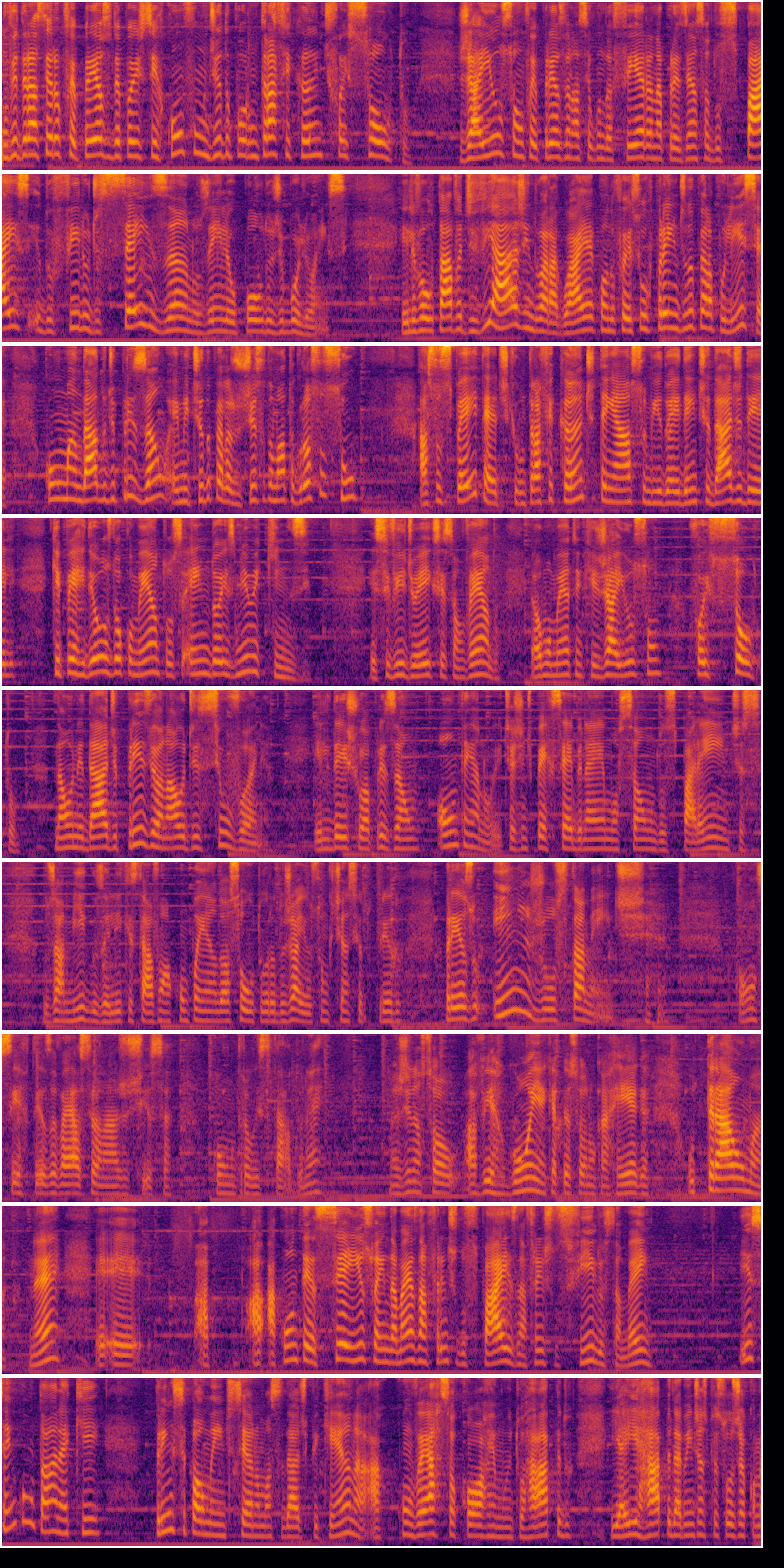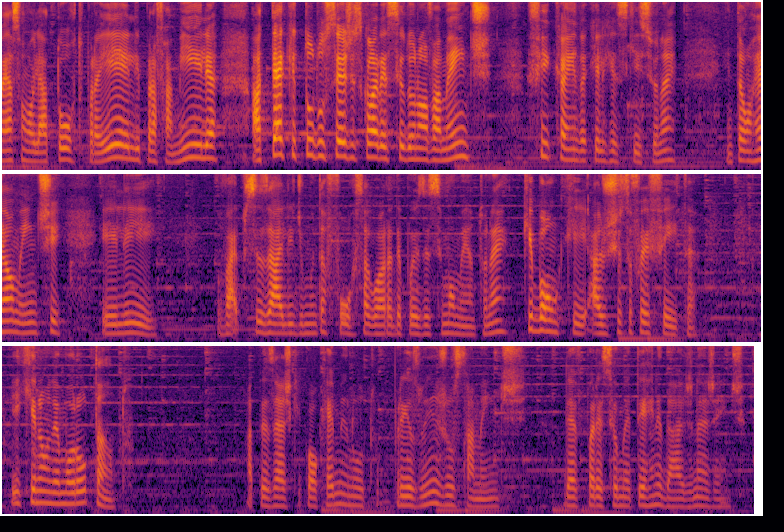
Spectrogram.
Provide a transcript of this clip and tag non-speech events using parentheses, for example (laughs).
Um vidraceiro que foi preso depois de ser confundido por um traficante foi solto. Jailson foi preso na segunda-feira na presença dos pais e do filho de seis anos em Leopoldo de Bulhões. Ele voltava de viagem do Araguaia quando foi surpreendido pela polícia com um mandado de prisão emitido pela Justiça do Mato Grosso Sul. A suspeita é de que um traficante tenha assumido a identidade dele, que perdeu os documentos em 2015. Esse vídeo aí que vocês estão vendo é o momento em que Jailson foi solto na unidade prisional de Silvânia. Ele deixou a prisão ontem à noite. A gente percebe na né, emoção dos parentes, dos amigos ali que estavam acompanhando a soltura do Jailson, que tinha sido preso, preso injustamente. (laughs) Com certeza vai acionar a justiça contra o Estado, né? Imagina só a vergonha que a pessoa não carrega, o trauma, né? É, é, a, a, acontecer isso ainda mais na frente dos pais, na frente dos filhos também. E sem contar, né, que principalmente se é numa cidade pequena, a conversa ocorre muito rápido e aí rapidamente as pessoas já começam a olhar torto para ele, para a família, até que tudo seja esclarecido novamente, fica ainda aquele resquício, né? Então realmente ele vai precisar ali de muita força agora depois desse momento, né? Que bom que a justiça foi feita e que não demorou tanto. Apesar de que qualquer minuto preso injustamente deve parecer uma eternidade, né, gente?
